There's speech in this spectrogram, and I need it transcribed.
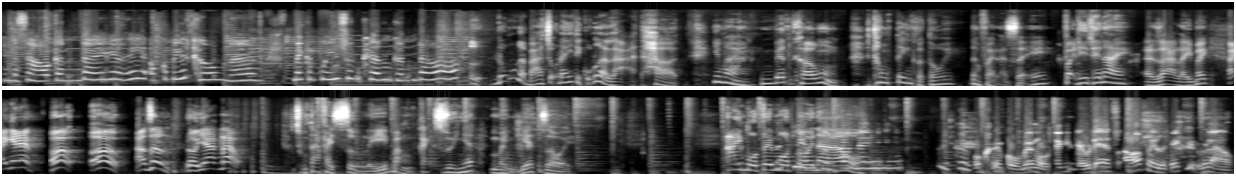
nhưng mà sao gần đây ấy? Ông có biết không là mấy con quý xuất hiện gần đó? Ừ đúng là ba chỗ đấy thì cũng là lạ thật. Nhưng mà biết không thông tin của tôi đâu phải là dễ. Vậy thì thế này ra lấy mic. Anh em ơ ơ áo rừng đổi nhạc nào chúng ta phải xử lý bằng cách duy nhất mình biết rồi. Ai một v một tôi nào? Một cái một với một cái kiểu dance off hay là cái kiểu nào?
